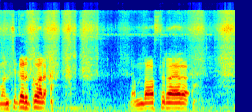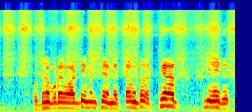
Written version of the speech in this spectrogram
ఇట్లా మంచిగా కడుక్కోవాలి. బందాస్తు రాయాలి పొద్దున పూట కాబట్టి మంచిగా మెత్తగా ఉంటుంది. వచ్చేనా క్లీన్ అవుతుంది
